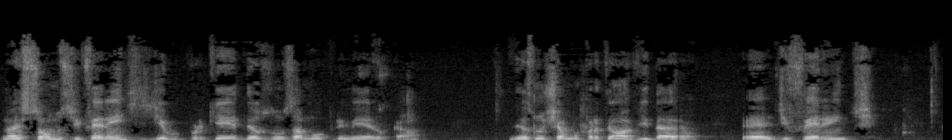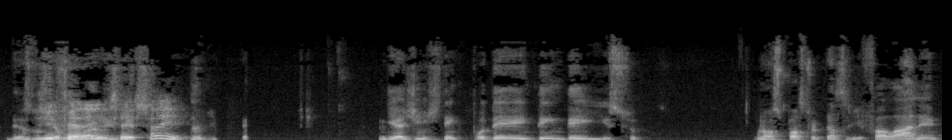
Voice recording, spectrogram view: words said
nós somos diferentes, digo, porque Deus nos amou primeiro, cara. Deus nos chamou para ter uma vida é, diferente. Deus nos diferente, é isso aí. E a gente tem que poder entender isso. Nosso pastor cansa de falar, né?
